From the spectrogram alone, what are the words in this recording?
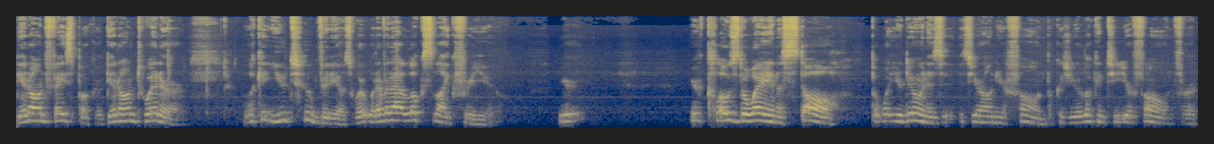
get on facebook or get on twitter. Or look at youtube videos whatever that looks like for you. You're you're closed away in a stall but what you're doing is, is you're on your phone because you're looking to your phone for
